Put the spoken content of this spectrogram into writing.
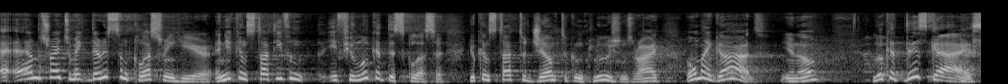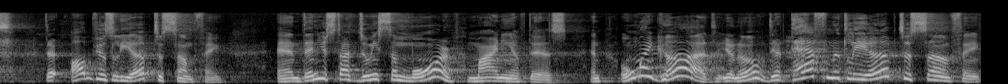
I'm trying to make, there is some clustering here, and you can start even, if you look at this cluster, you can start to jump to conclusions, right? Oh my God, you know, look at these guys. They're obviously up to something. And then you start doing some more mining of this. And oh my God, you know, they're definitely up to something.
